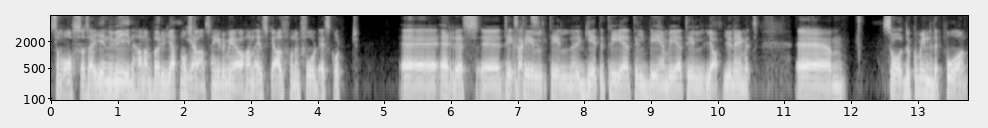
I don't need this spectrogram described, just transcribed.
som oss, alltså genuin. Han har börjat någonstans. Hänger du med? Och han älskar allt från en Ford Escort eh, RS eh, till, till, till GT3, till BMW, till ja, you name it. Ehm, så då kom jag in i depån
